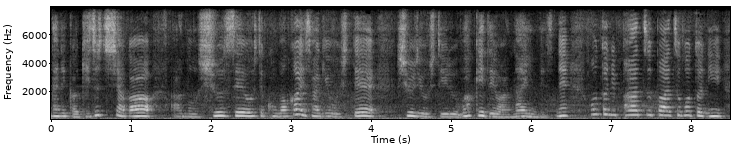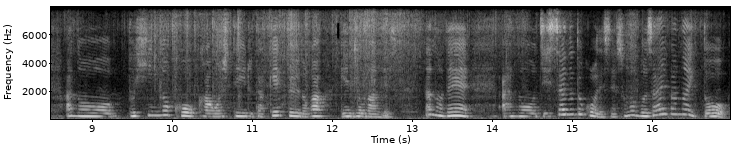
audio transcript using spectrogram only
何か技術者があの修正をして細かい作業をして修理をしているわけではないんですね。本当にパーツパーツごとにあの部品の交換をしているだけというのが現状なんです。なのであの実際のところですねその部材がないと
